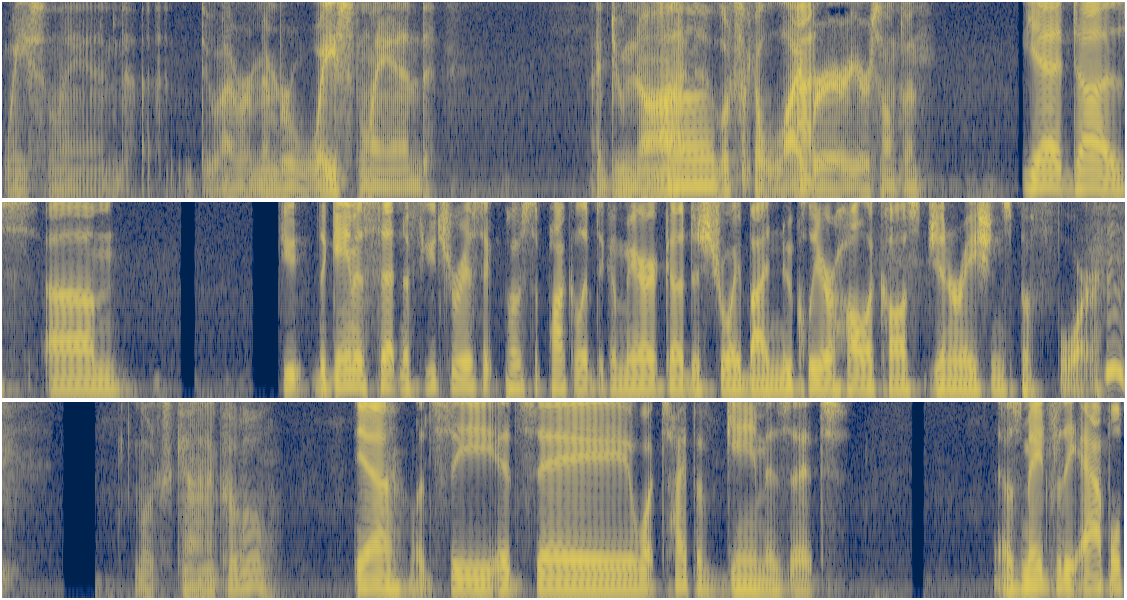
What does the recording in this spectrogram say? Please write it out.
Wasteland. Do I remember Wasteland? I do not. Uh, it looks like a library I, or something. Yeah, it does. Um, the game is set in a futuristic post-apocalyptic America destroyed by nuclear holocaust generations before. Hmm. Looks kind of cool. Yeah, let's see. It's a what type of game is it? It was made for the Apple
